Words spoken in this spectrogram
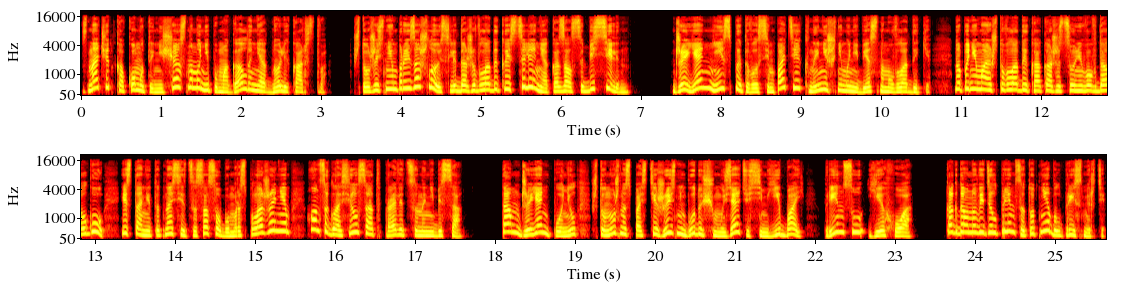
значит, какому-то несчастному не помогало ни одно лекарство. Что же с ним произошло, если даже владыка исцеления оказался бессилен? Джей не испытывал симпатии к нынешнему небесному владыке, но, понимая, что владыка окажется у него в долгу и станет относиться с особым расположением, он согласился отправиться на небеса. Там Джей Янь понял, что нужно спасти жизнь будущему зятю семьи Бай, принцу Ехуа. Когда он увидел принца, тот не был при смерти,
